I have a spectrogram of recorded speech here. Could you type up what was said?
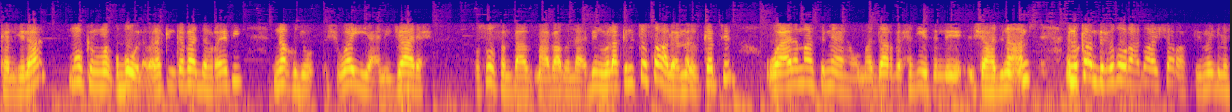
كالهلال ممكن مقبولة ولكن كفهد الهريفي نقده شوي يعني جارح خصوصا بعض مع بعض اللاعبين ولكن التصالح مع الكابتن وعلى ما سمعنا وما دار بالحديث اللي شاهدناه أمس إنه كان بحضور أعضاء الشرف في مجلس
